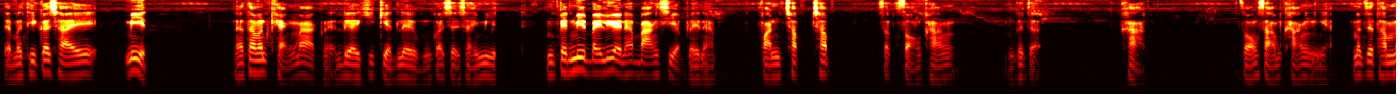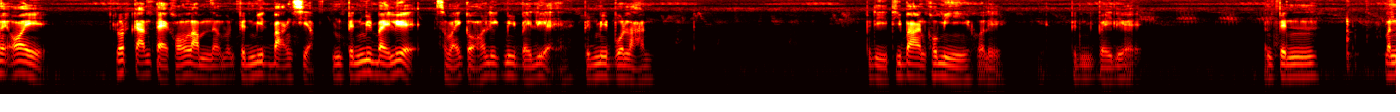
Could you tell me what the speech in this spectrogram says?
แต่บางทีก็ใช้มีด นะถ้ามันแข็งมากเนี่ยเลื่อยขี้เกียจเลยผมก็จะใช้มีดมันเป็นมีดใบเลื่อยนะครับบางเฉียบเลยนะครับฟันชับชับสักสองครั้ง มันก็จะขาดสองสามครั้งอย่างเงี้ยมันจะทำให้อ้อยลดการแตกของลำนะมันเป็นมีดบางเฉียบ มันเป็นมีดใบเลื่อย สมัยก่อนเขาเรียกมีดใบเลื่อย เป็นมีดโบราณพอดีที่บ้านเขามีเขาเลย เป็นมีดใบเลื่อย มันเป็นมัน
